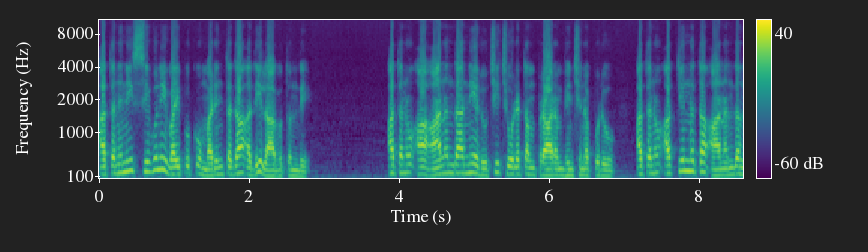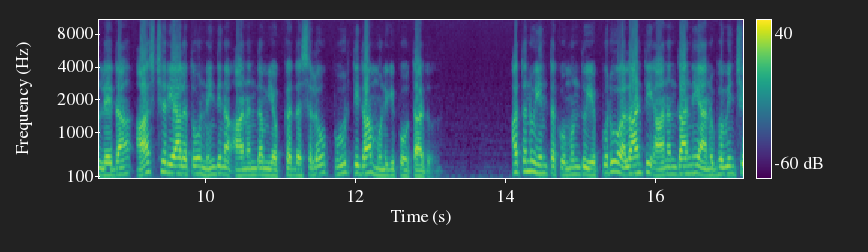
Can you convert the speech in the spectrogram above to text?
అతనిని శివుని వైపుకు మరింతగా అది లాగుతుంది. అతను ఆ ఆనందాన్ని రుచి చూడటం ప్రారంభించినప్పుడు అతను అత్యున్నత ఆనందం లేదా ఆశ్చర్యాలతో నిండిన ఆనందం యొక్క దశలో పూర్తిగా మునిగిపోతాడు. అతను ఇంతకు ముందు ఎప్పుడూ అలాంటి ఆనందాన్ని అనుభవించి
